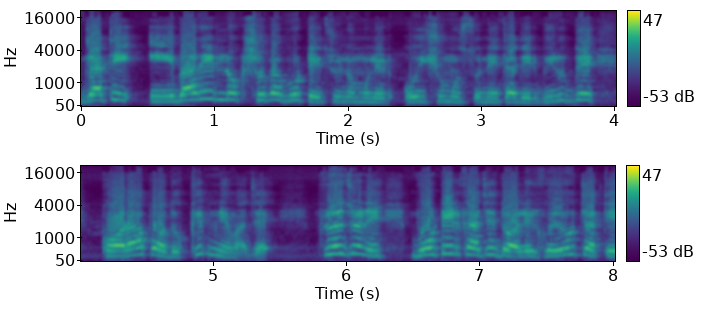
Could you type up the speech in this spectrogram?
যাতে এবারের লোকসভা ভোটে তৃণমূলের ওই সমস্ত নেতাদের বিরুদ্ধে কড়া পদক্ষেপ নেওয়া যায়। প্রয়োজনে ভোটের কাজে দলের হয়েও যাতে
